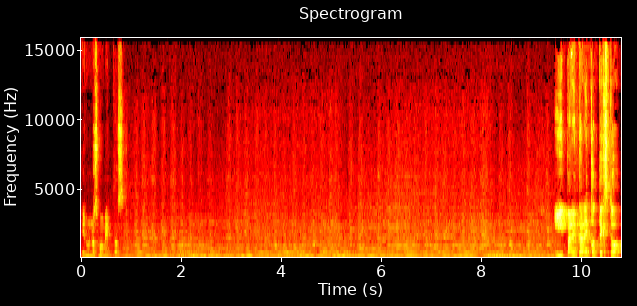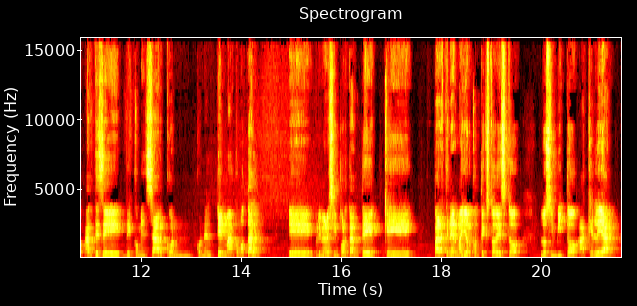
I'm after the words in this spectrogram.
en unos momentos. Y para entrar en contexto, antes de, comenzar con, el tema como tal, eh, primero es importante que para tener mayor contexto de esto, los invito a que lean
